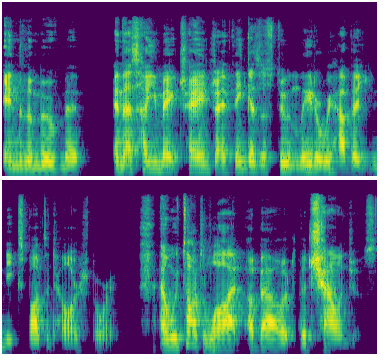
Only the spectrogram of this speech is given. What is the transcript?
into the movement. And that's how you make change. I think as a student leader, we have that unique spot to tell our story. And we've talked a lot about the challenges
